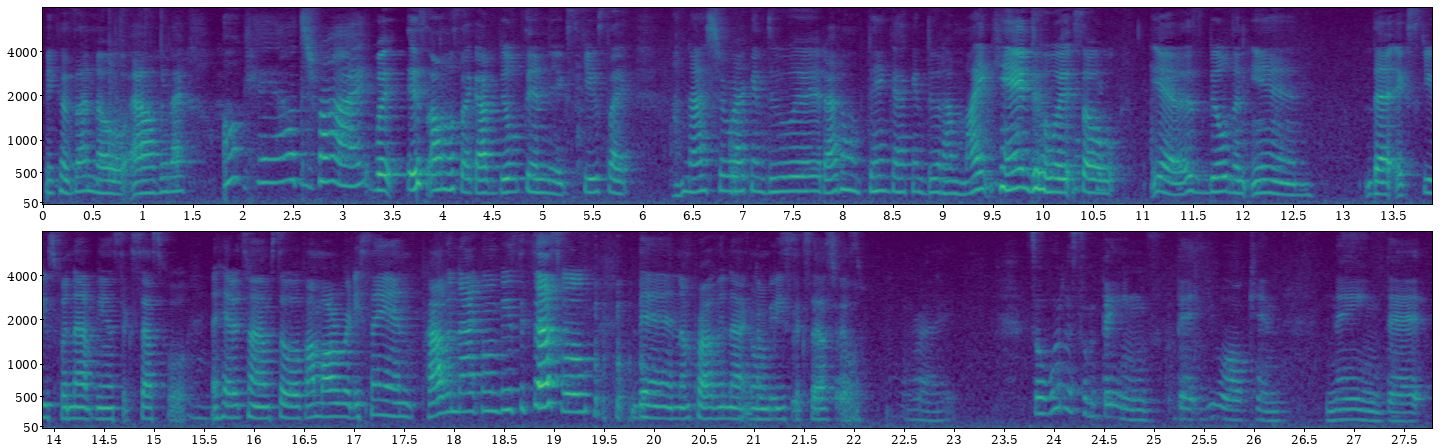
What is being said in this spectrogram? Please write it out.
because i know i'll be like okay i'll try. But it's almost like i built in the excuse like i'm not sure i can do it. I don't think i can do it. I might can't do it. So yeah, it's building in that excuse for not being successful mm-hmm. ahead of time. So if I'm already saying probably not going to be successful, then I'm probably not going to be, be successful. successful. Right. So what are some things that you all can name that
